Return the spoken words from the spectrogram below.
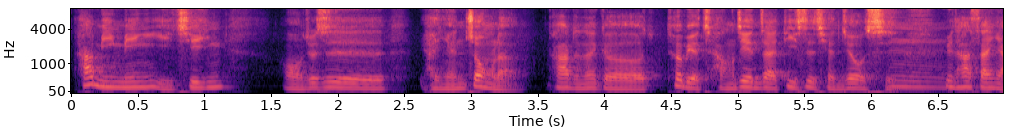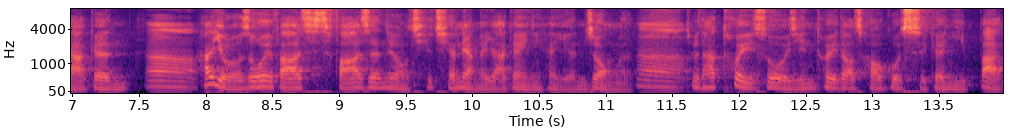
它明明已经哦就是很严重了，它的那个特别常见在第四前臼齿，因为它三牙根，嗯。它有的时候会发发生这种前前两个牙根已经很严重了，嗯。就它退缩已经退到超过齿根一半，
